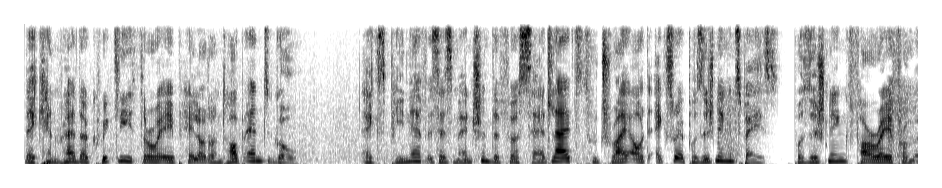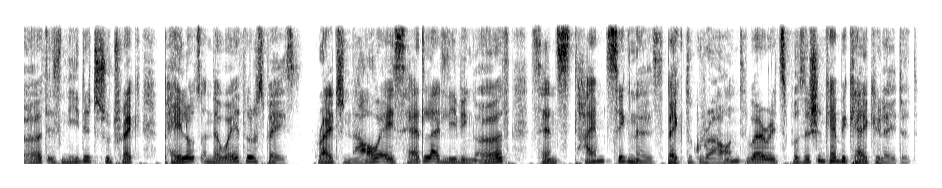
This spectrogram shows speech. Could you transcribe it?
they can rather quickly throw a payload on top and go. XPNAV is as mentioned the first satellite to try out X-ray positioning in space. Positioning far away from Earth is needed to track payloads on their way through space. Right now, a satellite leaving Earth sends timed signals back to ground where its position can be calculated.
